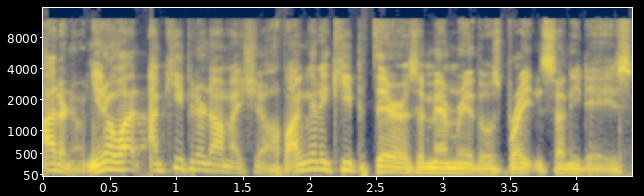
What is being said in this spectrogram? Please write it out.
I don't know. You know what? I'm keeping it on my shelf. I'm going to keep it there as a memory of those bright and sunny days.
